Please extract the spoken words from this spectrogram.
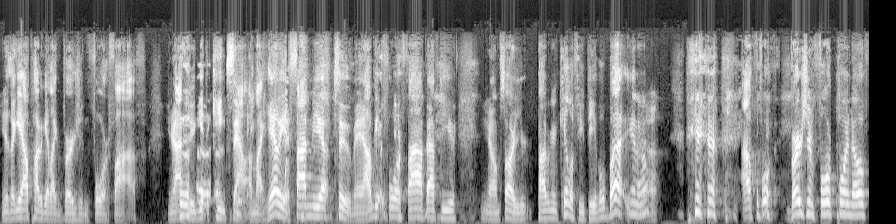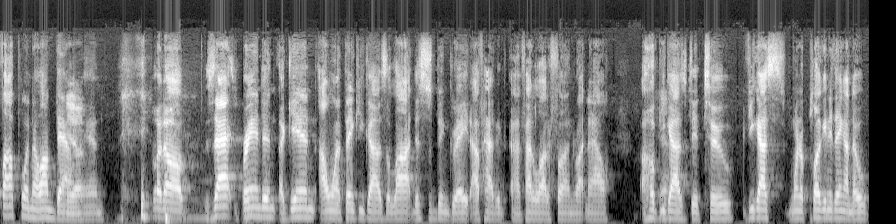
he was like, "Yeah, I'll probably get like version four or five. You know, after you get the kinks out." I'm like, "Hell yeah, sign me up too, man. I'll get four or five after you. You know, I'm sorry, you're probably going to kill a few people, but you know." Yeah. four, version 4.0, 5.0, I'm down, yeah. man but uh, Zach, Brandon, again, I want to thank you guys a lot. This has been great. I've had a, I've had a lot of fun right now. I hope yeah. you guys did too. If you guys want to plug anything, I know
